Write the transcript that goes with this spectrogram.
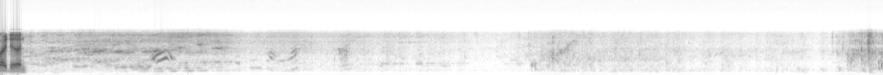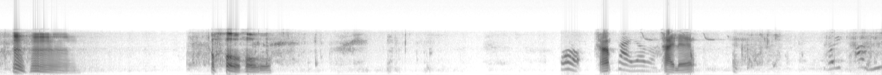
ค่อยๆเดิน อ๋อ อือหือโอ้โหพ่อครับถ่ายยังอะถ่ายแล้วเฮ้ยเอาดิ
